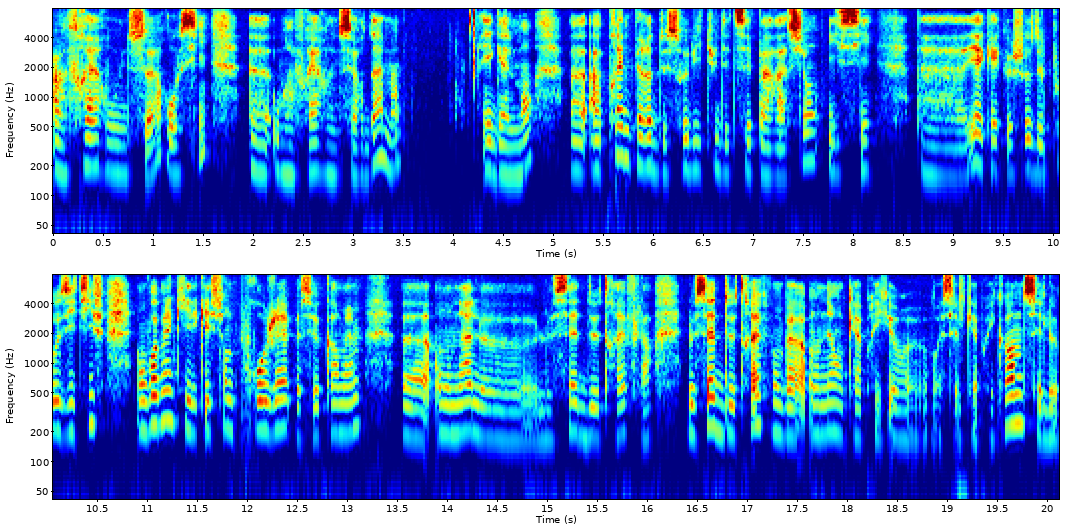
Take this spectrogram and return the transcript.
un frère ou une sœur aussi, ou un frère ou une sœur d'âme. Hein également. Euh, après une période de solitude et de séparation, ici, euh, il y a quelque chose de positif. On voit bien qu'il est question de projet parce que quand même, euh, on a le, le 7 de trèfle là. Le 7 de trèfle, bon, bah, on est en Capricorne, c'est le Capricorne, c'est le,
